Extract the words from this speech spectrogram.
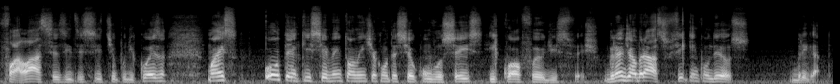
falácias e desse tipo de coisa, mas contem aqui se eventualmente aconteceu com vocês e qual foi o desfecho. Grande abraço, fiquem com Deus. Obrigado.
